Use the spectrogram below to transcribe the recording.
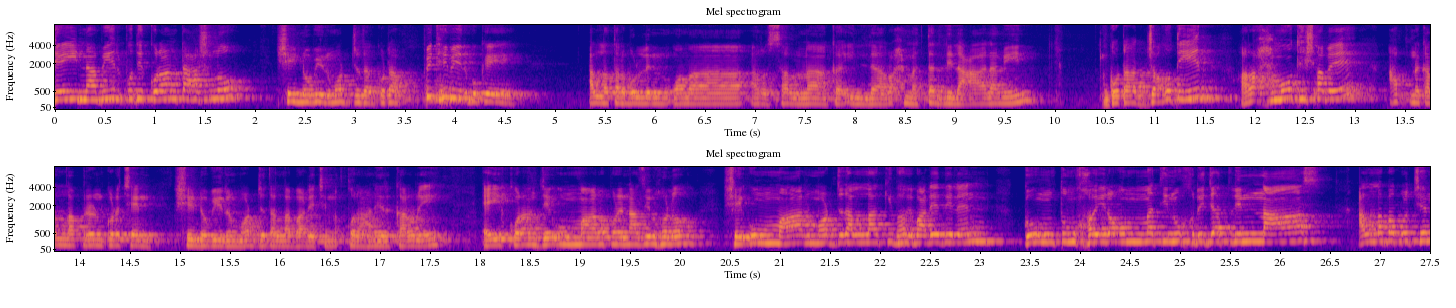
যেই নাবির প্রতি কোরআনটা আসলো, সেই নবীর মর্যাদা গোটা পৃথিবীর বুকে আল্লাহ তালা বললেন, ওয়ামা আর সাল্লাকা ইল্লা রহমাতাল্লিল আলামিন। গোটা জগতের রহমত হিসাবে আপনাকে আল্লাহ প্রেরণ করেছেন। সেই নবীর মর্যাদা আল্লাহ বাড়িয়েছেন কোরআনের কারণে। এই কোরআন যে উম্মার উপরে নাজিল হলো সেই উম্মার মর্যাদা আল্লাহ কীভাবে বাড়িয়ে দিলেন? কুমতুম খৈর উম্মাতি নুখরিজাত নাস আল্লাহ বলছেন,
